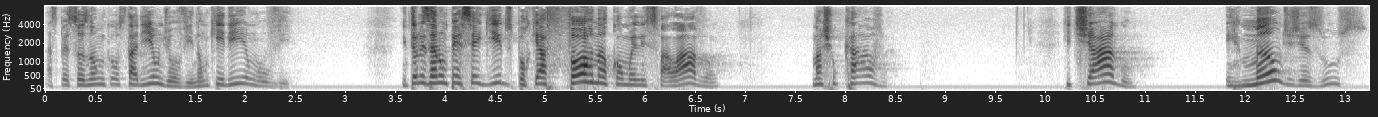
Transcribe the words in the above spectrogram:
as pessoas não gostariam de ouvir, não queriam ouvir. Então eles eram perseguidos porque a forma como eles falavam machucava. E Tiago, irmão de Jesus,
